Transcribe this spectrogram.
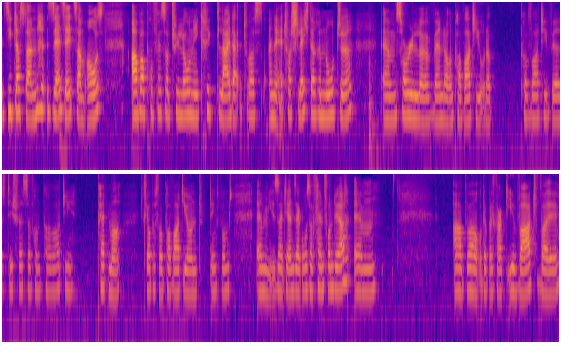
sieht das dann sehr seltsam aus aber Professor Trelawney kriegt leider etwas, eine etwas schlechtere Note. Ähm, sorry, Lavender und Pavati oder Pavati, wer ist die Schwester von Pavati? Padma. Ich glaube, es war Pavati und Dingsbums. Ähm, ihr seid ja ein sehr großer Fan von der. Ähm, aber, oder besser ihr wart, weil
